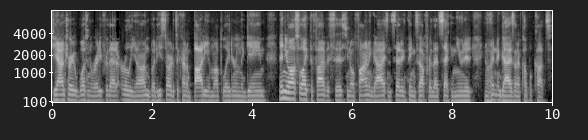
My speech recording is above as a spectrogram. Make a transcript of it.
DeAndre wasn't ready for that early on, but he started to kind of body him up later in the game. Then you also like the five assists, you know, finding guys and setting things up for that second unit, you know, hitting the guys on a couple cuts.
